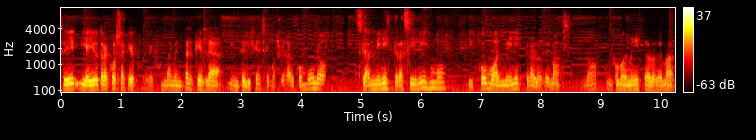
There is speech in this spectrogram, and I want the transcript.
¿sí? Y hay otra cosa que es fundamental, que es la inteligencia emocional, cómo uno se administra a sí mismo y cómo administra a los demás, ¿no? Y cómo administra a los demás.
